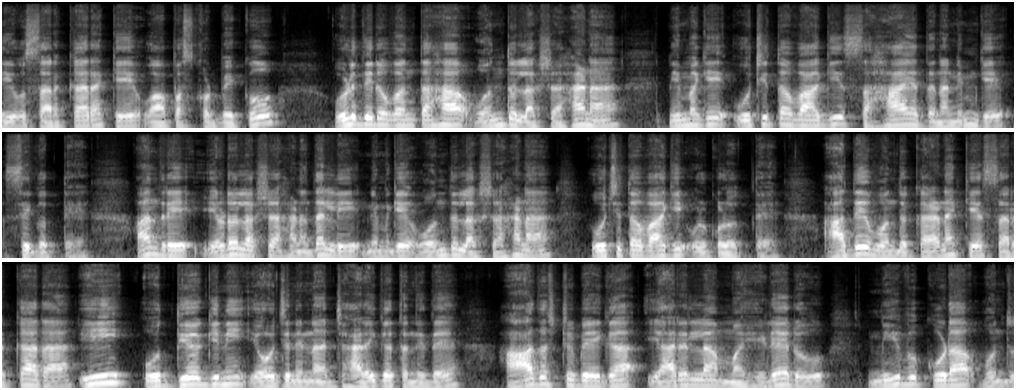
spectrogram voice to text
ನೀವು ಸರ್ಕಾರಕ್ಕೆ ವಾಪಸ್ ಕೊಡಬೇಕು. ಉಳಿದಿರುವಂತಹ ಒಂದು ಲಕ್ಷ ಹಣ ನಿಮಗೆ ಉಚಿತವಾಗಿ ಸಹಾಯಧನ ನಿಮಗೆ ಸಿಗುತ್ತೆ. ಅಂದರೆ ಎರಡು ಲಕ್ಷ ಹಣದಲ್ಲಿ ನಿಮಗೆ ಒಂದು ಲಕ್ಷ ಹಣ ಉಚಿತವಾಗಿ ಉಳ್ಕೊಳ್ಳುತ್ತೆ. ಅದೇ ಒಂದು ಕಾರಣಕ್ಕೆ ಸರ್ಕಾರ ಈ ಉದ್ಯೋಗಿನಿ ಯೋಜನೆನ ಜಾರಿಗೆ ತಂದಿದೆ. ಆದಷ್ಟು ಬೇಗ ಯಾರೆಲ್ಲ ಮಹಿಳೆಯರು ನೀವು ಕೂಡ ಒಂದು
